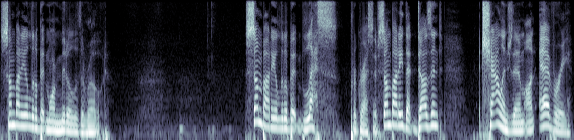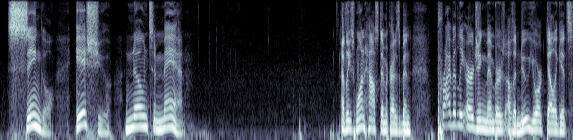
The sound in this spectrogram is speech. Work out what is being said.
somebody a little bit more middle of the road, somebody a little bit less progressive, somebody that doesn't challenge them on every single issue known to man. At least one House Democrat has been privately urging members of the New York delegates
